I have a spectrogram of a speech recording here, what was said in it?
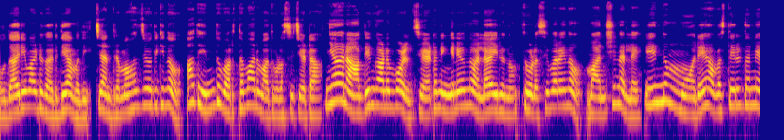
ഔദാര്യമായിട്ട് കരുതിയാ മതി. ചന്ദ്രമോഹൻ ചോദിക്കുന്നു അതെന്ത് വർത്തമാനമാ തുളസി ചേട്ടാ. ഞാൻ ആദ്യം കാണുമ്പോൾ ചേട്ടൻ ഇങ്ങനെയൊന്നും അല്ലായിരുന്നു. തുളസി പറയുന്നു മനുഷ്യനല്ലേ? എന്നും ഒരേ അവസ്ഥയിൽ തന്നെ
